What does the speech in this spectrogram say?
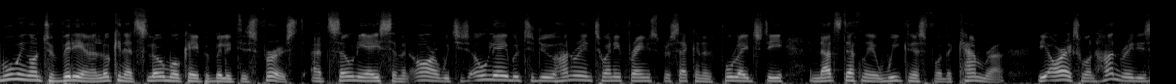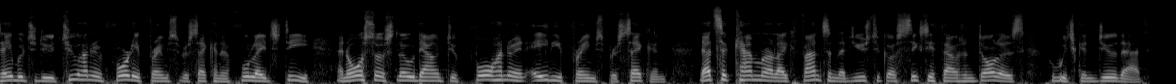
Moving on to video and looking at slow-mo capabilities first, at Sony a7R which is only able to do 120 frames per second at full HD and that's definitely a weakness for the camera. The RX100 is able to do 240 frames per second at full HD and also slow down to 480 frames per second. That's a camera like Phantom that used to cost $60,000 which can do that.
